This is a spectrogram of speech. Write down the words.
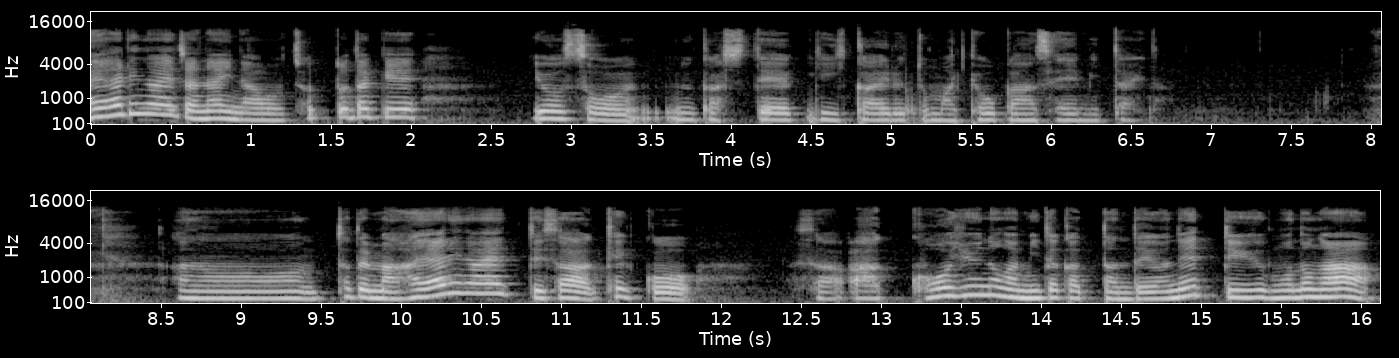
流行りの絵じゃないなをちょっとだけ要素を抜かして言い換えるとまあ共感性みたいな。あのー、例えば流行りの絵ってさ結構さあこういうのが見たかったんだよねっていうものが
